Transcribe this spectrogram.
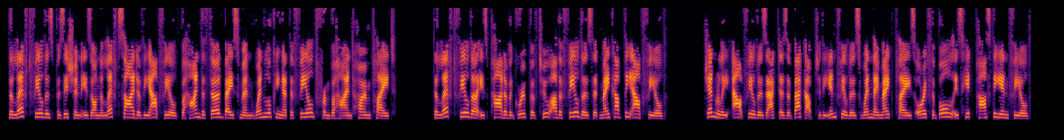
The left fielder's position is on the left side of the outfield behind the third baseman when looking at the field from behind home plate. The left fielder is part of a group of two other fielders that make up the outfield. Generally, outfielders act as a backup to the infielders when they make plays or if the ball is hit past the infield.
